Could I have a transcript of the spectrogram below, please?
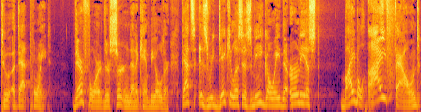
to at that point. Therefore, they're certain that it can't be older. That's as ridiculous as me going, the earliest Bible I found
